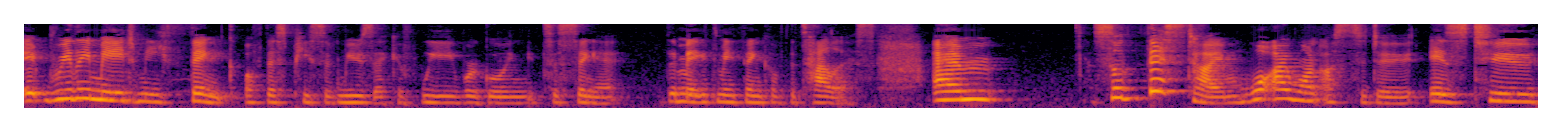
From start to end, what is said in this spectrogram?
It really made me think of this piece of music if we were going to sing it. That made me think of the Tallis. Um, so this time, what I want us to do is to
